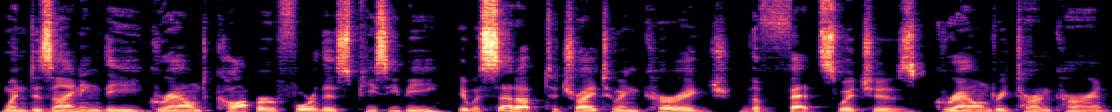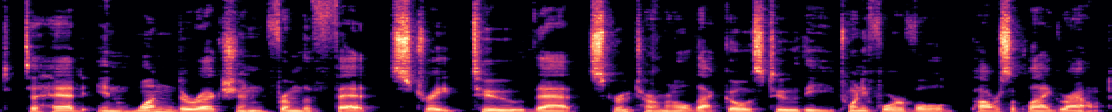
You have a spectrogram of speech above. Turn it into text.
When designing the ground copper for this PCB, it was set up to try to encourage the FET switch's ground return current to head in one direction from the FET straight to that screw terminal that goes to the 24 volt power supply ground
